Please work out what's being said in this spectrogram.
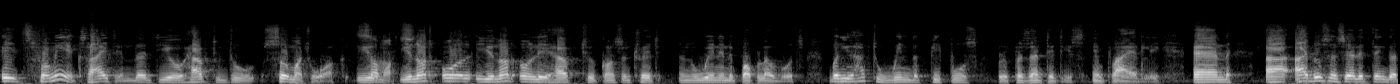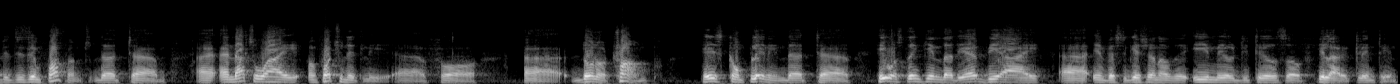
it's for me exciting that you have to do so much work. You, so much. You not, all, you not only have to concentrate on winning the popular votes, but you have to win the people's representatives impliedly. And uh, I do sincerely think that it is important that, um, uh, and that's why, unfortunately, uh, for uh, Donald Trump, he's complaining that uh, he was thinking that the FBI uh, investigation of the email details of Hillary Clinton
